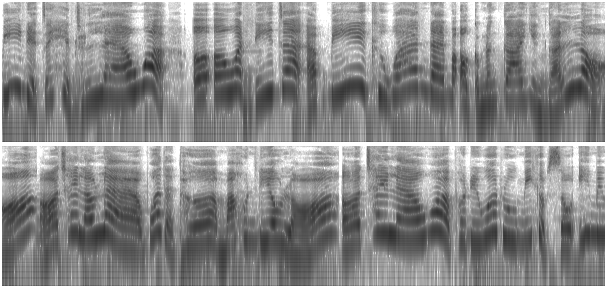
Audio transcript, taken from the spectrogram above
บี้เดี๋ยวจะเห็นฉันแล้วอะเออเออหวัดดีจ้ะแอบบี้คือว่านายมาออกกำลังกายอย่างนั้นเหรออ๋อใช่แล้วแหละว่าแต่เธอมาคนเดียวเหรอ เออใช่แล้วอะพอดีว่ารูมิกับโซอี้ไม่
